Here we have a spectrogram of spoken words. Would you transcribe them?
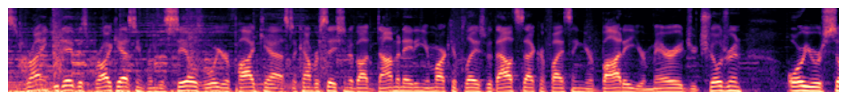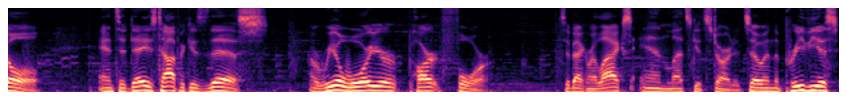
This is Brian Q. Davis broadcasting from the Sales Warrior Podcast, a conversation about dominating your marketplace without sacrificing your body, your marriage, your children, or your soul. And today's topic is this A Real Warrior Part 4. Sit back and relax, and let's get started. So, in the previous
